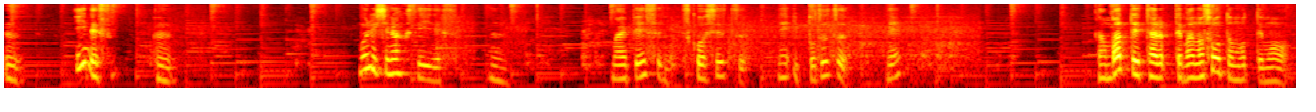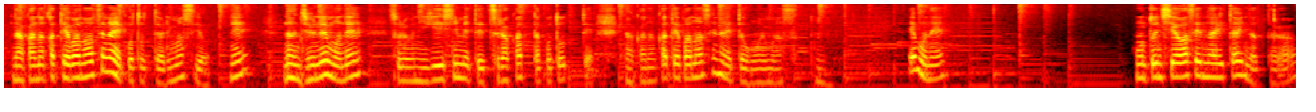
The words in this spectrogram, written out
うん、いいです。うん。無理しなくていいです。うん。マイペースに少しずつね一歩ずつね頑張って手放そうと思ってもなかなか手放せないことってありますよ。ね。何十年もねそれを握りしめて辛かったことってなかなか手放せないと思います。うん、でもね本当に幸せになりたいんだったら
